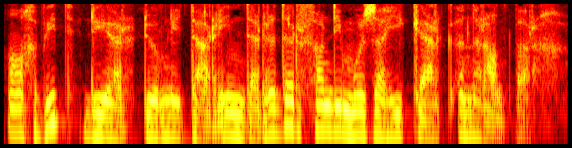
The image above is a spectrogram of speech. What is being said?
aangebied deur Dominee Tarin de Ridder van die Mosaïek Kerk in Randburg.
